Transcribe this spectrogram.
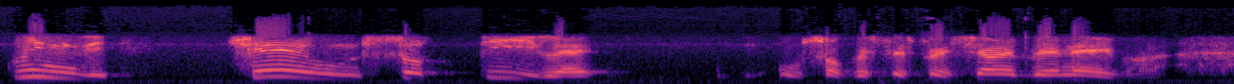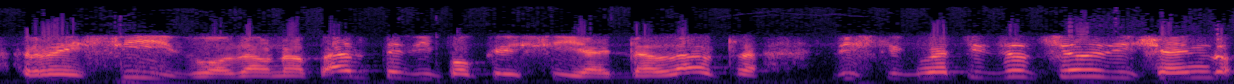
quindi c'è un sottile, uso questa espressione benevola, residuo da una parte di ipocrisia e dall'altra di stigmatizzazione dicendo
